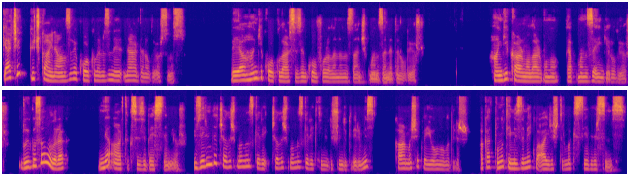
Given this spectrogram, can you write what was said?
Gerçek güç kaynağınızı ve korkularınızı ne- nereden alıyorsunuz? Veya hangi korkular sizin konfor alanınızdan çıkmanıza neden oluyor? Hangi karmalar bunu yapmanıza engel oluyor? Duygusal olarak ne artık sizi beslemiyor? Üzerinde çalışmanız gere çalışmamız gerektiğini düşündüklerimiz karmaşık ve yoğun olabilir. Fakat bunu temizlemek ve ayrıştırmak isteyebilirsiniz.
